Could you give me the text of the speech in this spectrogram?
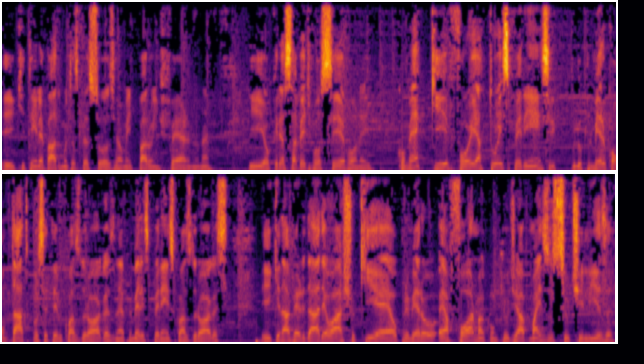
e que tem levado muitas pessoas realmente para o inferno, né? E eu queria saber de você, Vonei, como é que foi a tua experiência, do primeiro contato que você teve com as drogas, né? Primeira experiência com as drogas e que na verdade eu acho que é o primeiro, é a forma com que o diabo mais se utiliza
